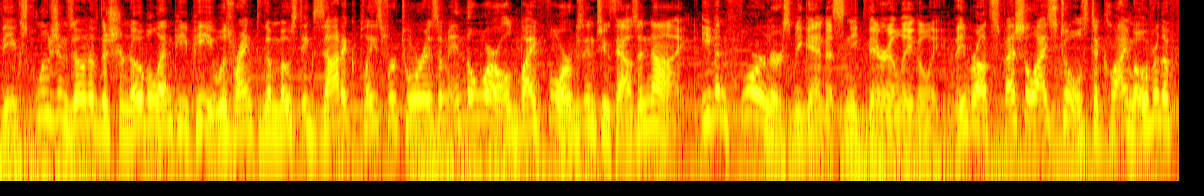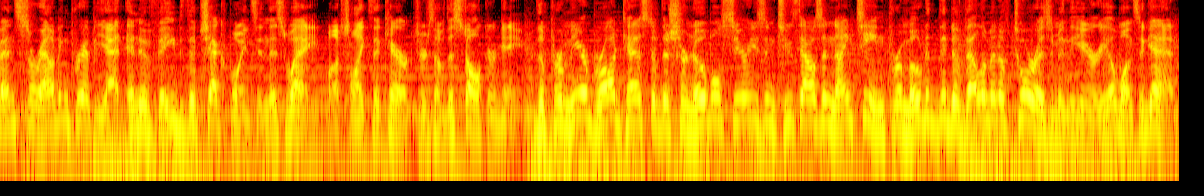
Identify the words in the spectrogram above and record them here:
The exclusion zone of the Chernobyl NPP was ranked the most exotic place for tourism in the world by Forbes in 2009. Even foreigners began to sneak there illegally. They brought specialized tools to climb over the fence surrounding Pripyat and evade the checkpoints in this way, much like the characters of the Stalker game. The premiere broadcast of the Chernobyl series in 2019 promoted the development of tourism in the area once again.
